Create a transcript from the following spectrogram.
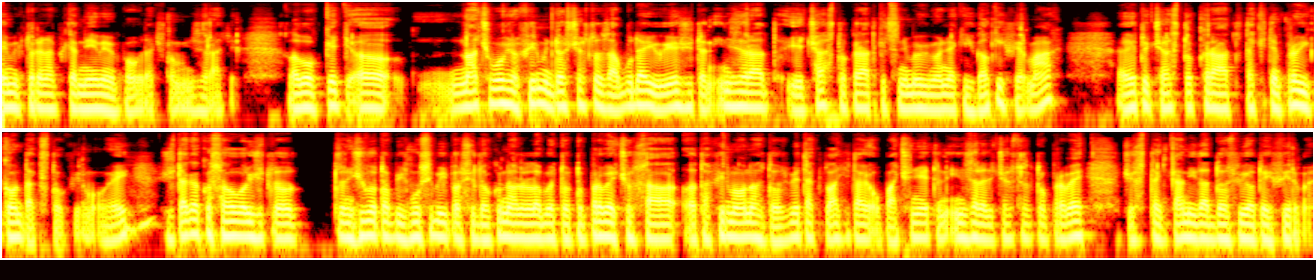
témy, ktoré napríklad nevieme povedať povedať v tom inzeráte. Lebo keď, e, na čo možno firmy dosť často zabúdajú, je, že ten inzerát je častokrát, keď sa nebavíme o nejakých veľkých firmách, je to častokrát taký ten prvý kontakt s tou firmou. Hej? Mm-hmm. Že tak ako sa hovorí, že to, ten životopis musí byť proste dokonalý, lebo je to to prvé, čo sa tá firma o nás dozvie, tak platí to aj opačne. Ten inzerát je často to prvé, čo sa ten kandidát dozvie o tej firme.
